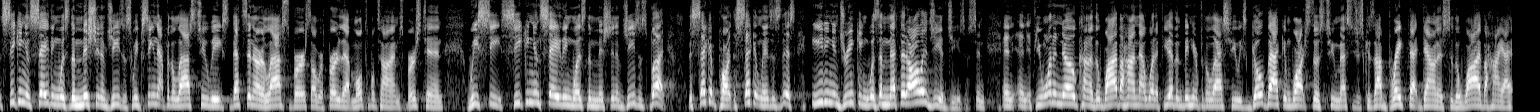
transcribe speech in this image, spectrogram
seeking and saving was the mission of Jesus. We've seen that for the last two weeks. That's in our last verse. I'll refer to that multiple times. Verse 10. We see seeking and saving was the mission of Jesus. But the second part, the second lens is this eating and drinking was a methodology of Jesus. And, and, and if you want to know kind of the why behind that, what, if you haven't been here for the last few weeks, go back and watch those two messages because I break that down as to the why behind, I,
